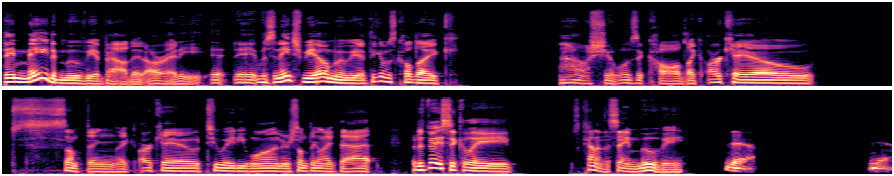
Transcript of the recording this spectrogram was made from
They made a movie about it already. It it was an HBO movie. I think it was called like oh shit, what was it called? Like RKO something like RKO 281 or something like that. But it's basically it's kind of the same movie. Yeah. Yeah.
